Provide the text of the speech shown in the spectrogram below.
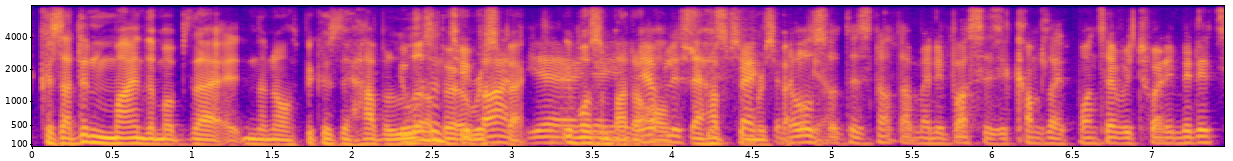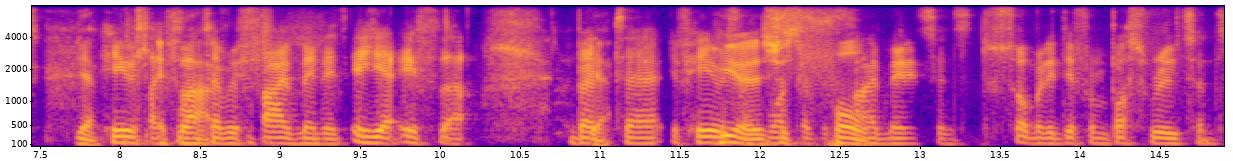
because i didn't mind them up there in the north because they have a It little bit of respect Yeah, it wasn't yeah, bad at all they have some respect and also there's not that many buses. It comes like once every 20 minutes. Yeah, Here it's like if once that. every five minutes. Yeah, if that. But uh, if here, Here it's, it's like just once every full. five minutes and so many different bus routes, and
